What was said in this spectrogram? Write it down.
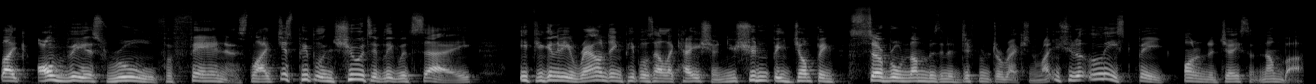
like obvious rule for fairness, like just people intuitively would say, if you're going to be rounding people's allocation, you shouldn't be jumping several numbers in a different direction, right? You should at least be on an adjacent number.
